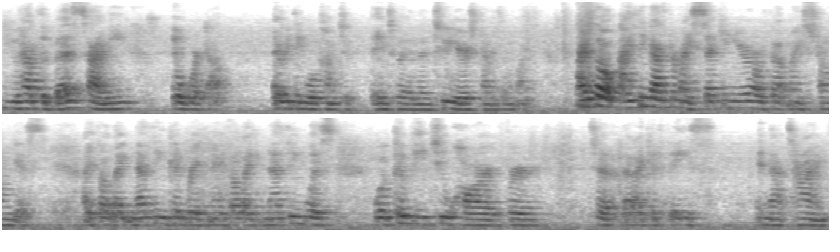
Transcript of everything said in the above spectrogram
you have the best timing, it'll work out. Everything will come to, into it, and then two years comes and like, I felt, I think after my second year, I felt my strongest. I felt like nothing could break me, I felt like nothing was, what could be too hard for, to, that I could face in that time,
